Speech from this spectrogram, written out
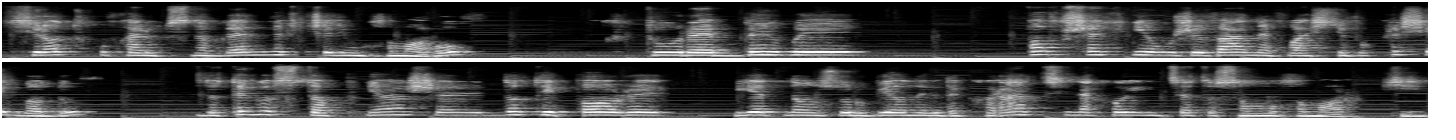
środków halucynogennych, czyli muchomorów, które były powszechnie używane właśnie w okresie godów, do tego stopnia, że do tej pory jedną z ulubionych dekoracji na choince to są muchomorki.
